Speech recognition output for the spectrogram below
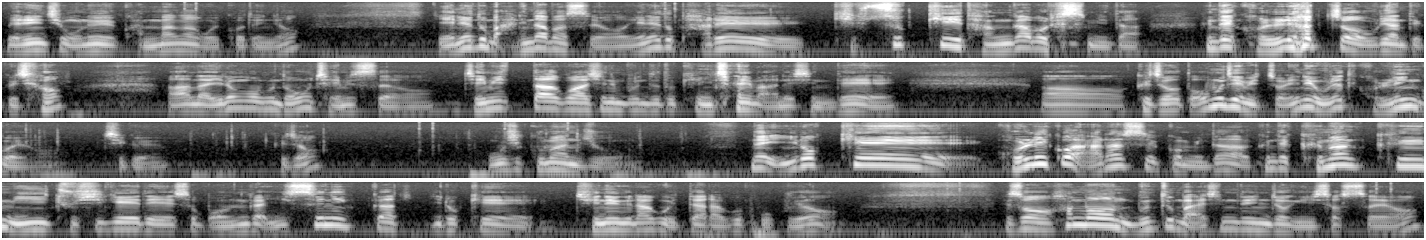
메리린치 오늘 관망하고 있거든요. 얘네도 많이 남았어요. 얘네도 발을 깊숙이 담가버렸습니다. 근데 걸렸죠, 우리한테 그죠? 아, 나 이런 거 보면 너무 재밌어요. 재밌다고 하시는 분들도 굉장히 많으신데, 어, 그죠? 너무 재밌죠. 얘네 우리한테 걸린 거예요, 지금. 그죠? 59만 주. 네, 이렇게 걸릴 걸 알았을 겁니다. 근데 그만큼 이 주식에 대해서 뭔가 있으니까 이렇게 진행을 하고 있다라고 보고요. 그래서 한번 문득 말씀드린 적이 있었어요.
